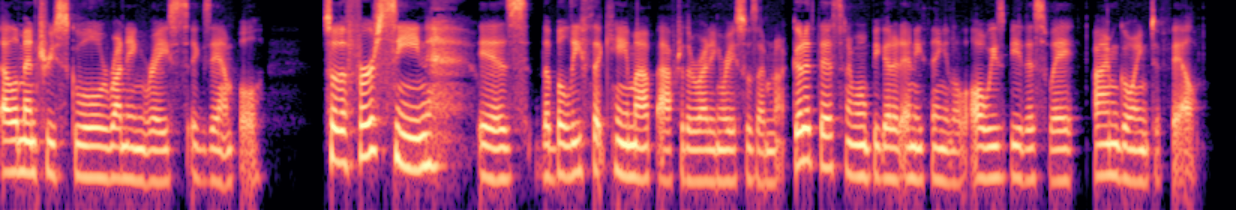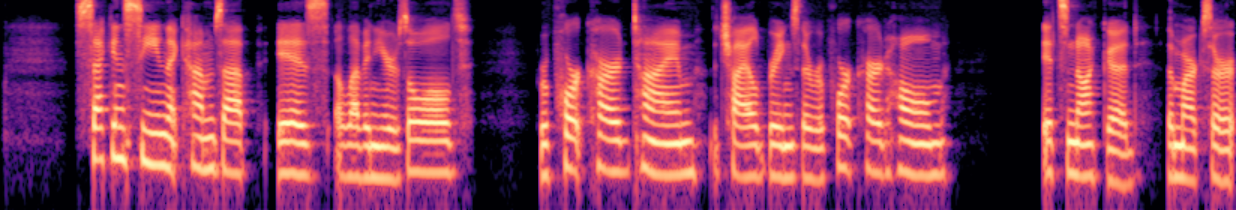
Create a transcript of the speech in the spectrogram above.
elementary school running race example. So, the first scene is the belief that came up after the running race was I'm not good at this and I won't be good at anything. It'll always be this way. I'm going to fail. Second scene that comes up is 11 years old, report card time. The child brings their report card home. It's not good. The marks are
